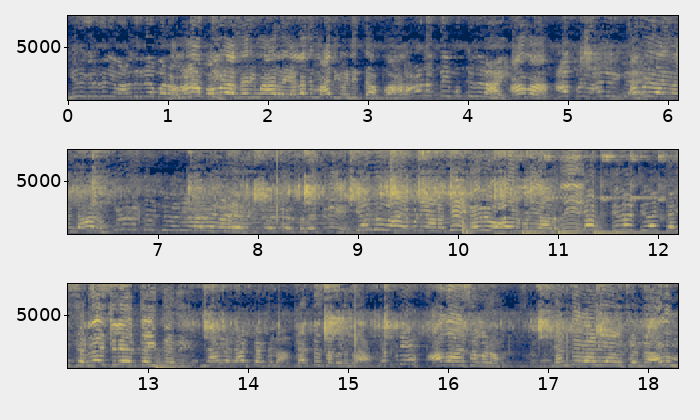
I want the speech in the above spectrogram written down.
இருக்கு இருக்கு நீ வாழ்ந்துக்கிட்டே போற நம்மளா பொம்பளா சரி மாற எல்லாத்தையும் மாத்திக்க வேண்டியதாப்பா வானத்தை முட்டுகிறாய். ஆமா. அப்படி வாழ்ந்திருக்க அப்படி எருவா எப்படியானது? தெரு ஆறுபடியானது சில சில தைத்தது. நல்லதா கட்டலாம். கெட்ட சகுனங்க எப்படி? ஆகாசகனம் எந்த வேலையாக சென்றாலும்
